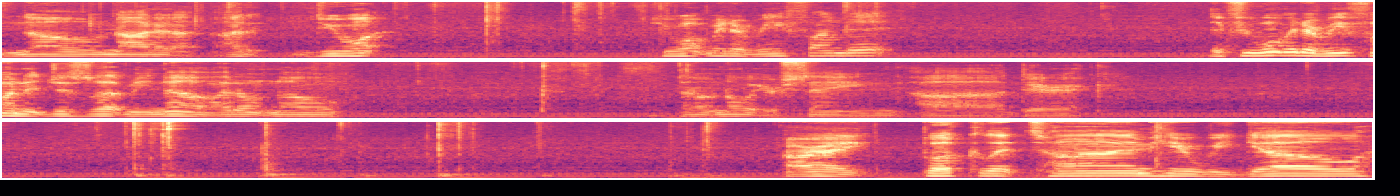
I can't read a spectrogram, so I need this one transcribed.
No, not a. I, do you want? Do you want me to refund it? If you want me to refund it, just let me know. I don't know. I don't know what you're saying, uh, Derek. All right, booklet time. Here we go.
